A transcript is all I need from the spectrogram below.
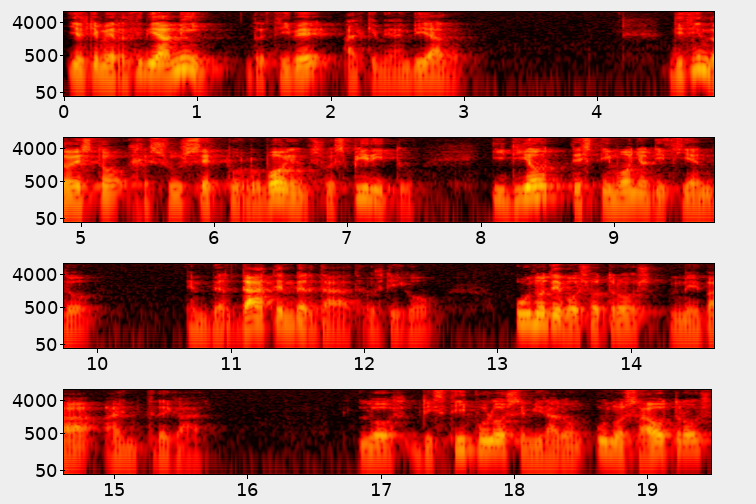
y el que me recibe a mí recibe al que me ha enviado. Diciendo esto, Jesús se turbó en su espíritu y dio testimonio diciendo, En verdad, en verdad os digo, uno de vosotros me va a entregar. Los discípulos se miraron unos a otros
